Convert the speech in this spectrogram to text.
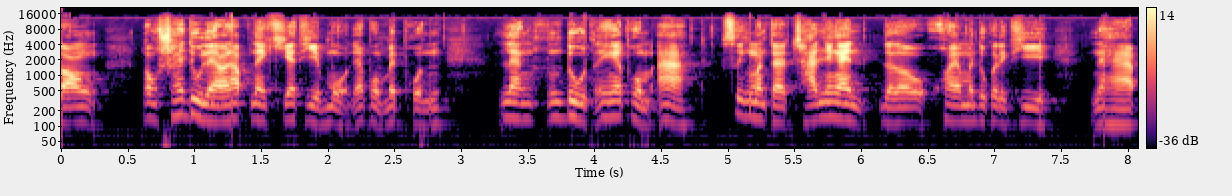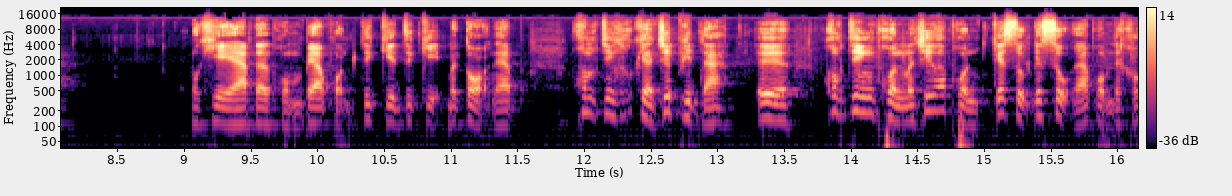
ลองลองใช้ดูแล้วนะครับในเคียร์ทีโหมดนะผมเป็นผล แรงดูดนะครับผมอ่าซึ่งมันจะใช้ยังไง เดี๋ยวเราคอยมาดูกันอีกทีนะครับโอเคครับแต่ผมไปเอาผลจิกิจิกิมาก่อนนะครับความจริงเขาเขียนชื่อผิดนะเออความจริงผลมันชื่อว่าผลเกสุเกสุนะครับผมแต่เขา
